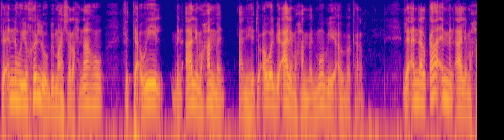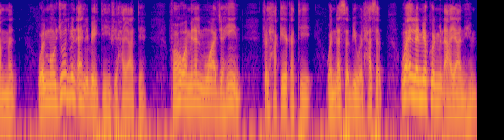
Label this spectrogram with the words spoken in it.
فإنه يخل بما شرحناه في التأويل من آل محمد يعني هي تؤول بآل محمد مو بأبي بكر. لأن القائم من آل محمد والموجود من أهل بيته في حياته فهو من المواجهين في الحقيقة والنسب والحسب وإن لم يكن من أعيانهم.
